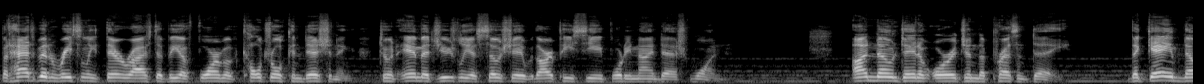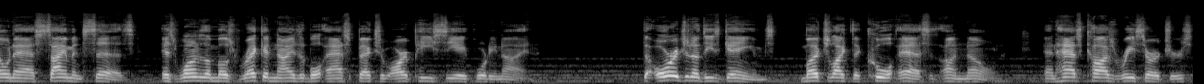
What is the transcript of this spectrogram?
but has been recently theorized to be a form of cultural conditioning to an image usually associated with RPC-849-1. Unknown date of origin to present day. The game known as Simon Says is one of the most recognizable aspects of RPC-849. The origin of these games, much like the Cool S, is unknown, and has caused researchers,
